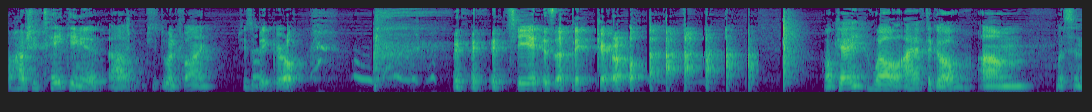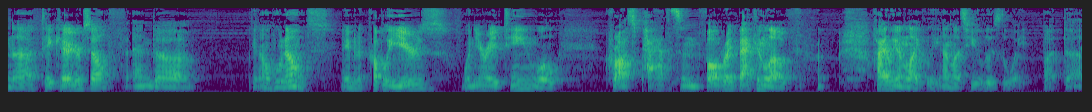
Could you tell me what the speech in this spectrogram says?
Oh, how's she taking it? Oh, she's doing fine. She's a big girl. she is a big girl. okay, well, I have to go. Um, listen, uh, take care of yourself, and, uh, you know, who knows? Maybe in a couple of years, when you're 18, we'll cross paths and fall right back in love. Highly unlikely, unless you lose the weight. But uh,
